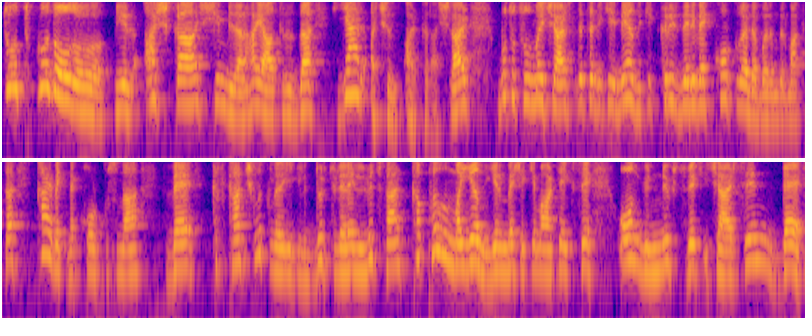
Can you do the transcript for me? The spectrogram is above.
tutku dolu bir aşka şimdiden hayatınızda yer açın arkadaşlar. Bu tutulma içerisinde tabii ki ne yazık ki krizleri ve korkuları da barındırmakta. Kaybetme korkusuna ve kıskançlıkla ilgili dürtülere lütfen kapılmayın. 25 Ekim artı eksi 10 günlük süreç içerisinde.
